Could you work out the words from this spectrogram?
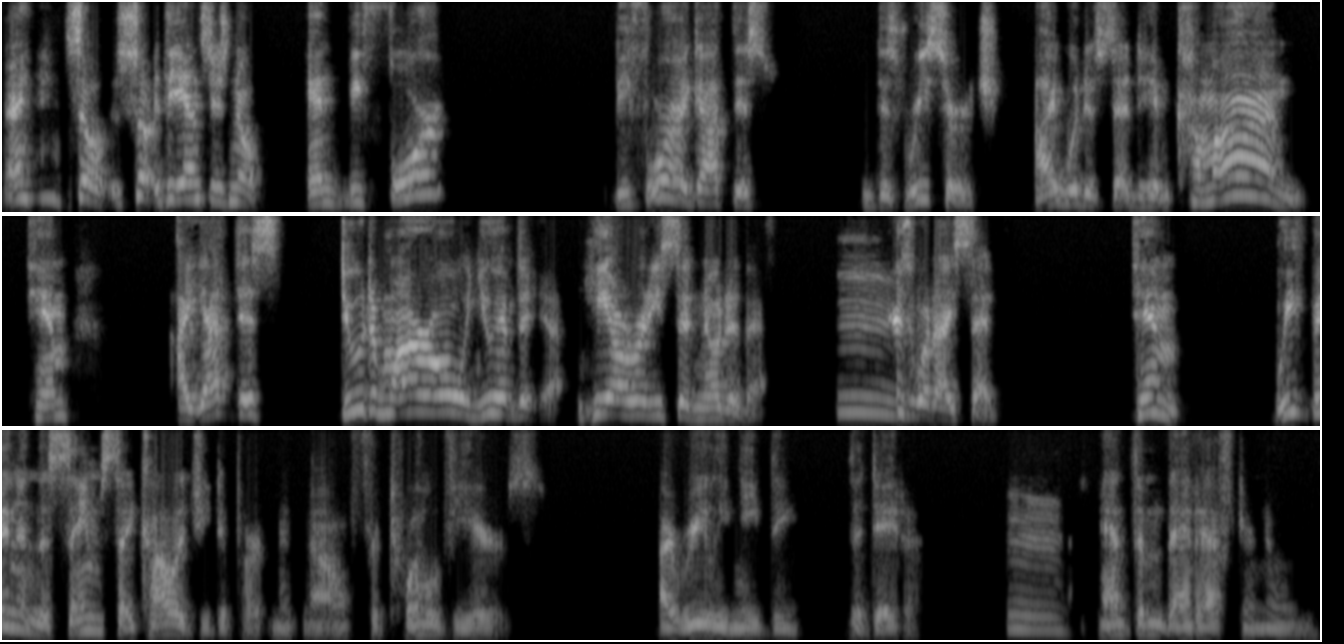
right? So, so the answer is no. And before, before I got this, this research, I would have said to him, come on, Tim, I got this due tomorrow. And you have to, he already said no to that. Mm. Here's what I said. Tim, we've been in the same psychology department now for 12 years. I really need the, the data. Mm. I had them that afternoon.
